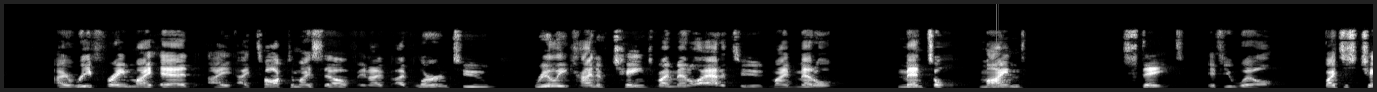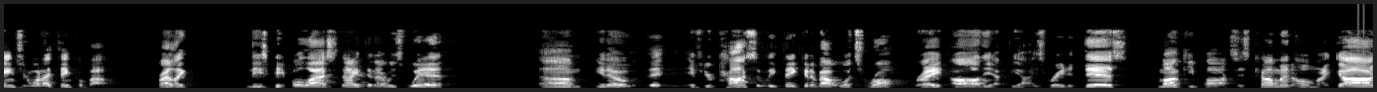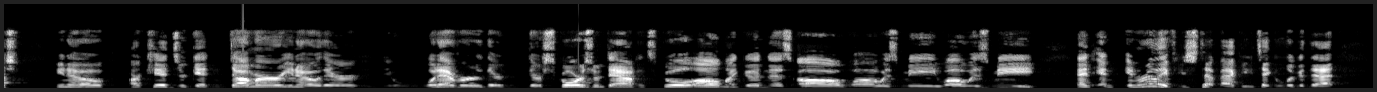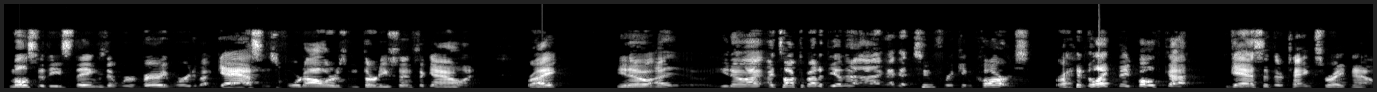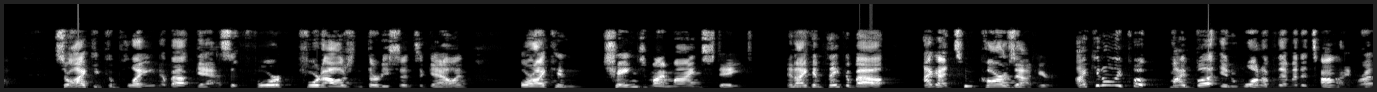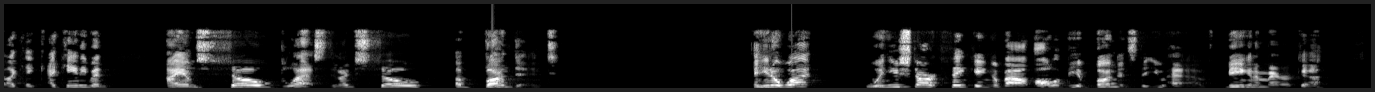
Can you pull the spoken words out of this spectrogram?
I reframe my head. I, I talk to myself, and I've, I've learned to really kind of change my mental attitude, my mental, mental mind state, if you will, by just changing what I think about. Right? Like these people last night that I was with, um, you know, if you're constantly thinking about what's wrong, right? Oh, the FBI's raided this, monkeypox is coming. Oh my gosh, you know, our kids are getting dumber. You know, they're whatever their their scores are down in school. Oh my goodness. Oh, woe is me. Woe is me. And and and really, if you step back and you take a look at that, most of these things that we're very worried about, gas is four dollars and thirty cents a gallon, right? You know, I you know I, I talked about it the other. I, I got two freaking cars, right? like they both got gas in their tanks right now. So I can complain about gas at four four dollars and thirty cents a gallon, or I can change my mind state and I can think about I got two cars out here. I can only put my butt in one of them at a time, right? Like I can't even. I am so blessed and I'm so abundant. And you know what? When you start thinking about all of the abundance that you have being in America,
